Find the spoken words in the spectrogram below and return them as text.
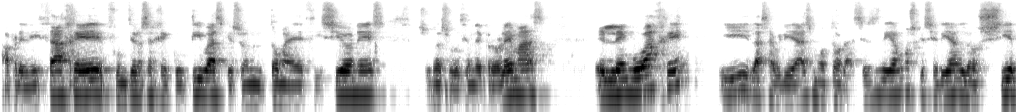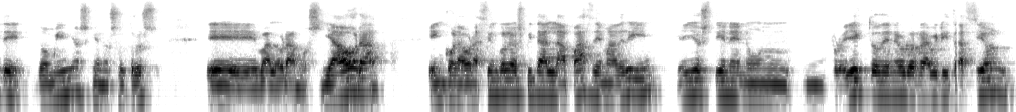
aprendizaje, funciones ejecutivas, que son toma de decisiones, resolución de problemas, el lenguaje y las habilidades motoras. Es, digamos, que serían los siete dominios que nosotros eh, valoramos. Y ahora, en colaboración con el Hospital La Paz de Madrid, ellos tienen un, proyecto de neurorehabilitación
